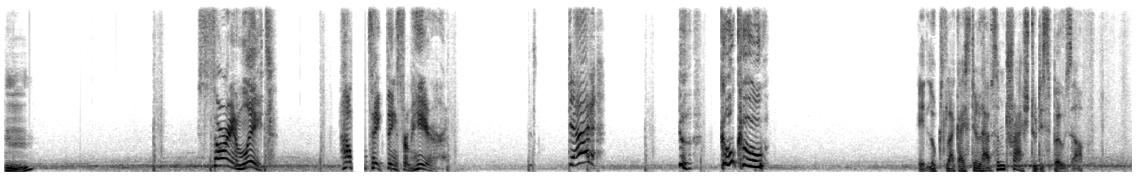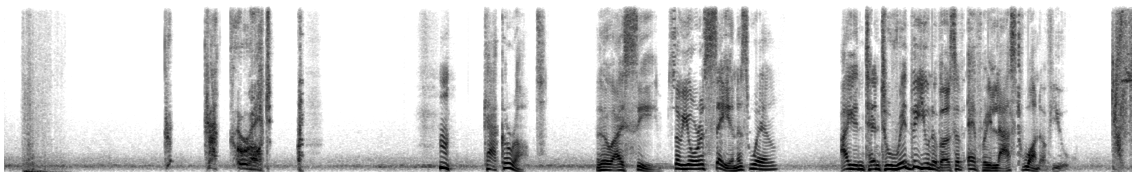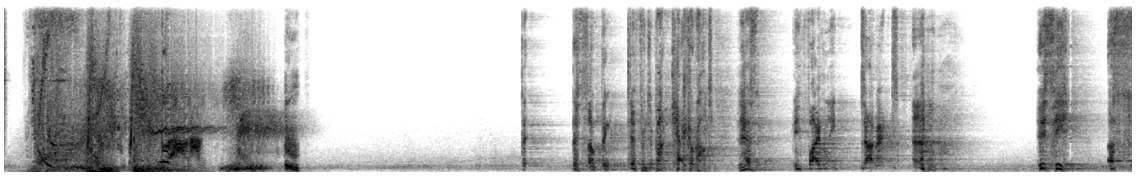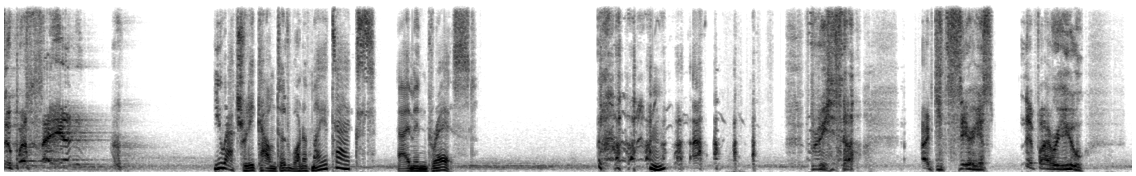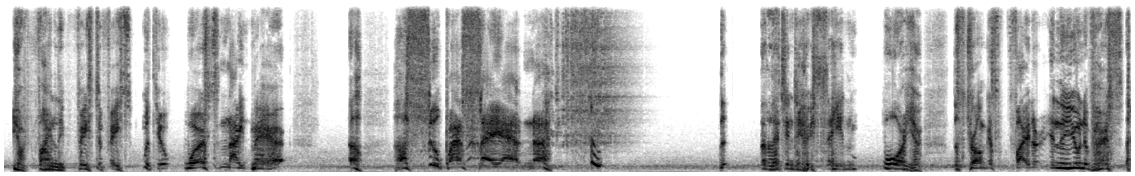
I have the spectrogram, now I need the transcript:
Hmm? Sorry I'm late. I'll take things from here. Dad? Uh, Goku! It looks like I still have some trash to dispose of. Kakarot! Hmm, Kakarot. Oh, I see. So you're a Saiyan as well? I intend to rid the universe of every last one of you. There's something different about Kakarot. Has he finally done it? Is he a Super Saiyan? You actually countered one of my attacks. I'm impressed. Hmm? Frieza, I'd get serious if I were you. You're finally face to face with your worst nightmare. A, a Super Saiyan! The, the legendary Saiyan warrior, the strongest fighter in the universe.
